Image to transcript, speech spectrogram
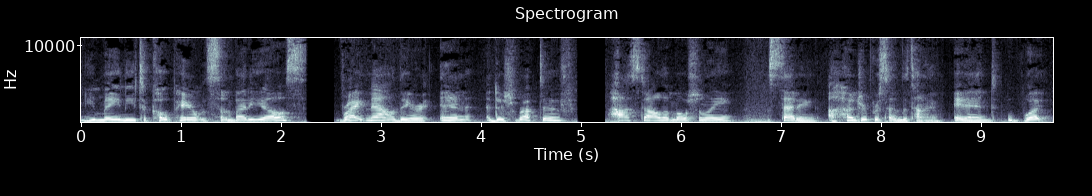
you may need to co parent with somebody else. Right now, they are in a disruptive, hostile emotionally setting 100% of the time. And what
